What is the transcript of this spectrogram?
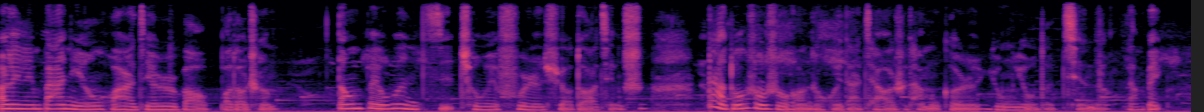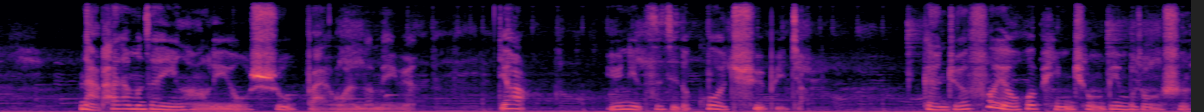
二零零八年，《华尔街日报》报道称，当被问及成为富人需要多少钱时，大多数受访者回答恰好是他们个人拥有的钱的两倍，哪怕他们在银行里有数百万的美元。第二，与你自己的过去比较，感觉富有或贫穷并不总是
